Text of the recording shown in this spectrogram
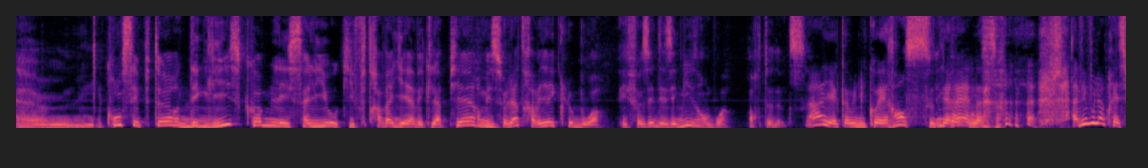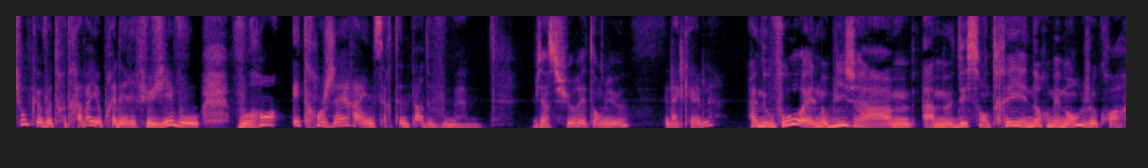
euh, concepteurs d'églises comme les Salio qui travaillaient avec la pierre, mais mm. ceux-là travaillaient avec le bois et faisaient des églises en bois orthodoxes. Ah, il y a comme une cohérence souterraine. Avez-vous l'impression que votre travail auprès des réfugiés vous vous rend étrangère à une certaine part de vous-même? Bien sûr, et tant mieux. Laquelle? À nouveau, elle m'oblige à, à, me décentrer énormément, je crois,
